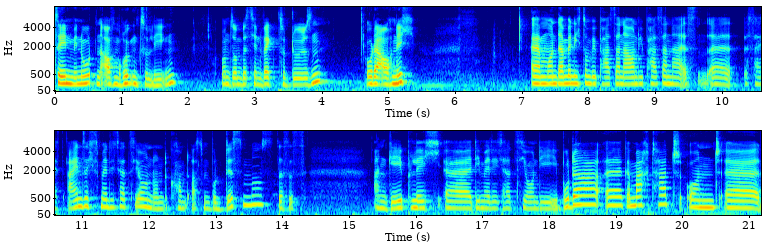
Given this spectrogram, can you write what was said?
zehn Minuten auf dem Rücken zu legen und so ein bisschen wegzudösen oder auch nicht. Ähm, und dann bin ich zum Vipassana und Vipassana ist, äh, das heißt Einsichtsmeditation und kommt aus dem Buddhismus. Das ist angeblich äh, die Meditation, die Buddha äh, gemacht hat und äh,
